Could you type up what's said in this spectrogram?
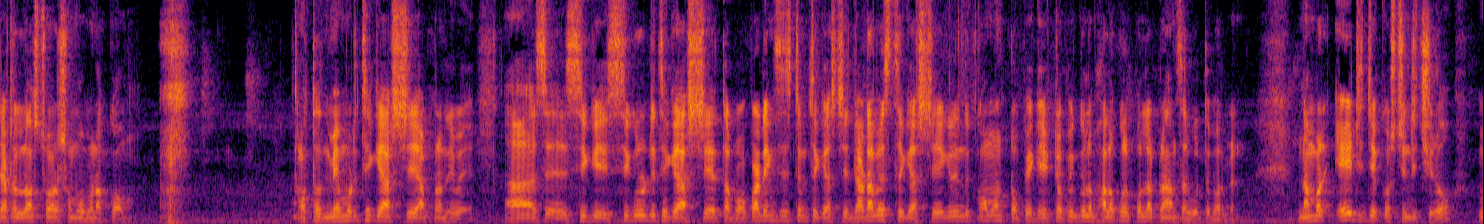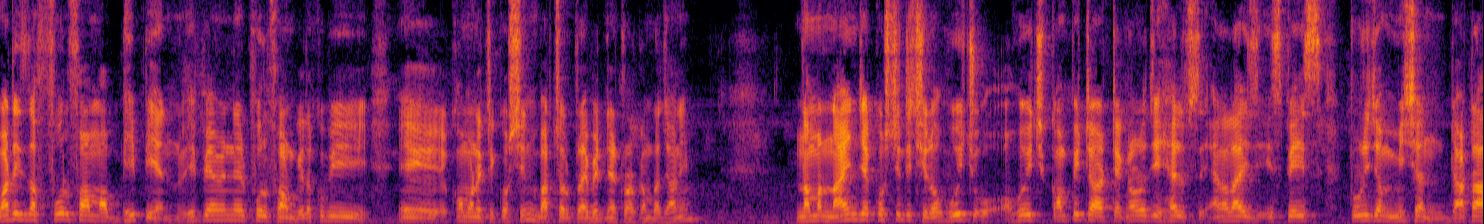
ডাটা লস্ট হওয়ার সম্ভাবনা কম। অর্থাৎ মেমোরি থেকে আসছে আপনার সিকিউরিটি থেকে আসছে, তারপর অপারেটিং সিস্টেম থেকে আসছে ডাটাবেস থেকে আসছে, এগুলো কিন্তু কমন টপিক এই টপিকগুলো ভালো করে পড়লে আপনি আনসার করতে পারবেন। নাম্বার এইট যে কোশ্চেনটি ছিল what is the full form of VPN ভিপিএনের ফুল ফর্ম এটা খুবই কমন একটি কোশ্চেন ভার্চুয়াল প্রাইভেট নেটওয়ার্ক আমরা জানি। নাম্বার নাইন যে কোশ্চেনটি ছিল which which computer technology helps analyse space tourism mission data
